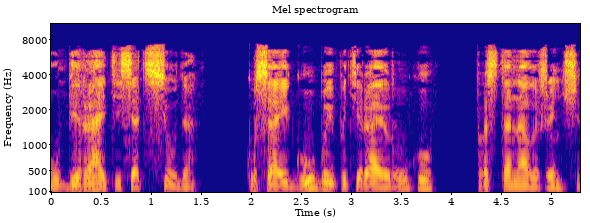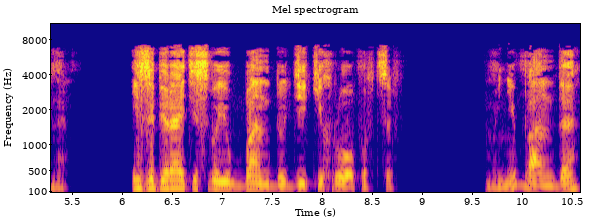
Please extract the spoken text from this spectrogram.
«Убирайтесь отсюда!» Кусая губы и потирая руку, простонала женщина. «И забирайте свою банду диких роповцев!» «Мы не банда,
